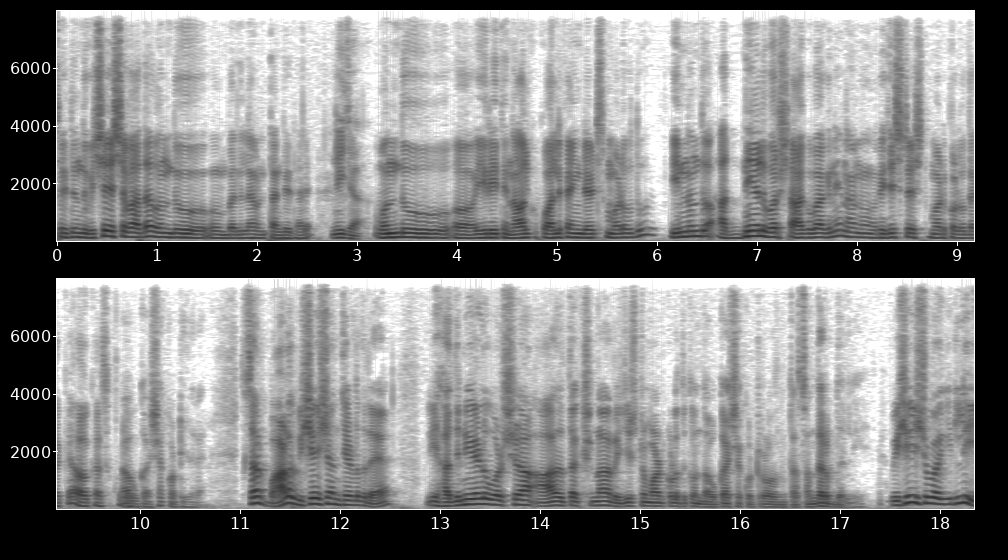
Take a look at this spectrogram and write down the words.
ಸೊ ಇದೊಂದು ವಿಶೇಷವಾದ ಒಂದು ಬದಲಾವಣೆ ತಂದಿದ್ದಾರೆ. ನಿಜ. ಒಂದು ಈ ರೀತಿ ನಾಲ್ಕು ಕ್ವಾಲಿಫೈಯಿಂಗ್ ಡೇಟ್ಸ್ ಮಾಡುವುದು ಇನ್ನೊಂದು ಹದಿನೇಳು ವರ್ಷ ಆಗುವಾಗನೇ ನಾನು ರಿಜಿಸ್ಟ್ರೇಷನ್ ಮಾಡ್ಕೊಳ್ಳೋದಕ್ಕೆ ಅವಕಾಶ ಅವಕಾಶ ಕೊಟ್ಟಿದ್ದಾರೆ. ಸರ್ ಭಾಳ ವಿಶೇಷ ಅಂತ ಹೇಳಿದ್ರೆ ಈ ಹದಿನೇಳು ವರ್ಷ ಆದ ತಕ್ಷಣ ರಿಜಿಸ್ಟರ್ ಮಾಡ್ಕೊಳ್ಳೋದಕ್ಕೆ ಒಂದು ಅವಕಾಶ ಕೊಟ್ಟಿರುವಂಥ ಸಂದರ್ಭದಲ್ಲಿ ವಿಶೇಷವಾಗಿ ಇಲ್ಲಿ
